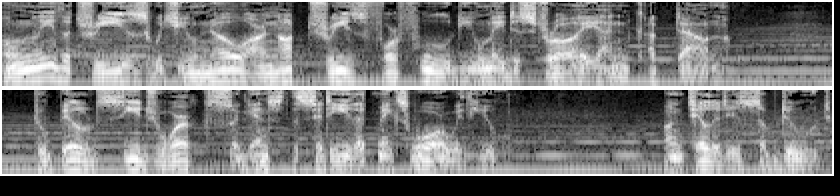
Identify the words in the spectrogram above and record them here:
Only the trees which you know are not trees for food you may destroy and cut down. To build siege works against the city that makes war with you. Until it is subdued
